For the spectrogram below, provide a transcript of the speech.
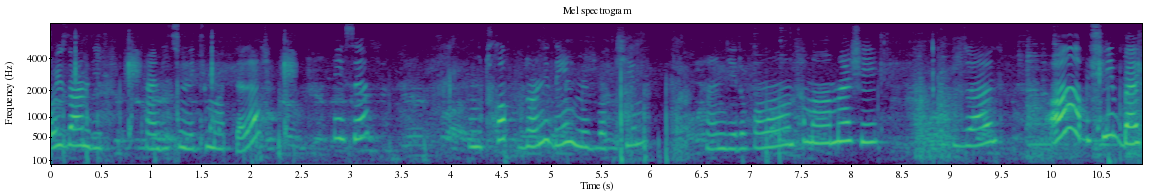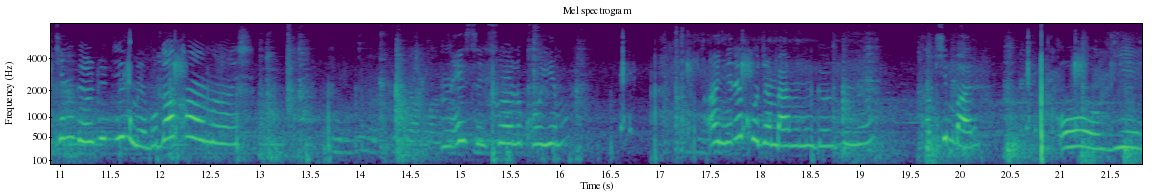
o yüzden değil. Kendi içindeki maddeler. Neyse. Mutfak düzenli değil mi? Bakayım. Pencere falan tamam her şey güzel. Aa bir şeyin Berke'nin gördüğü değil mi? Burada kalmış. Neyse şöyle koyayım. Ay nereye koyacağım ben bunun gözlüğünü? Takayım bari. Oo ye.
